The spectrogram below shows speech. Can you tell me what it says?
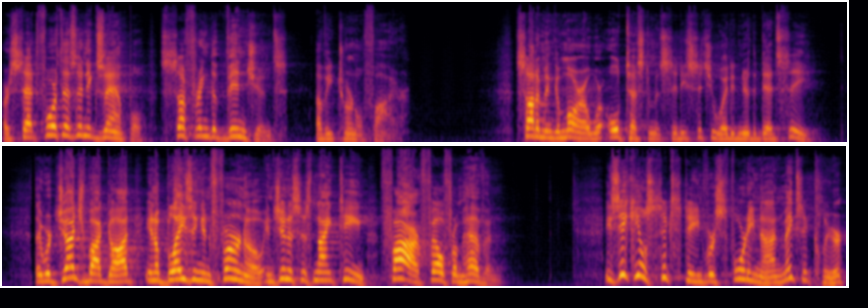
are set forth as an example, suffering the vengeance of eternal fire. Sodom and Gomorrah were Old Testament cities situated near the Dead Sea. They were judged by God in a blazing inferno. In Genesis 19, fire fell from heaven. Ezekiel 16, verse 49, makes it clear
